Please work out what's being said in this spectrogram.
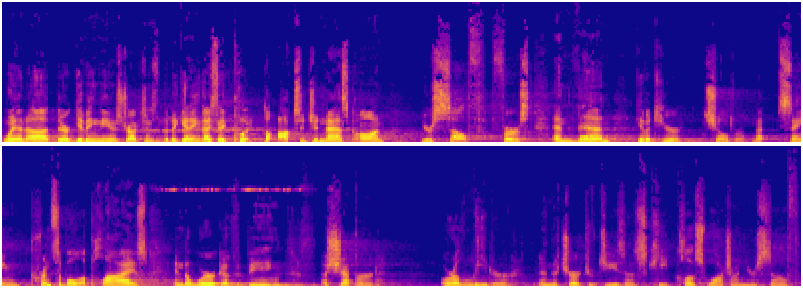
When uh, they're giving the instructions at the beginning, they say, put the oxygen mask on yourself first, and then give it to your children. That same principle applies in the work of being a shepherd or a leader in the church of Jesus. Keep close watch on yourself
